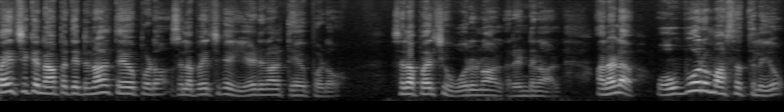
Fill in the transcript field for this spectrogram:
பயிற்சிக்கு நாற்பத்தெட்டு நாள் தேவைப்படும் சில பயிற்சிக்கு ஏழு நாள் தேவைப்படும் சில பயிற்சி ஒரு நாள் ரெண்டு நாள். அதனால் ஒவ்வொரு மாதத்துலேயும்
